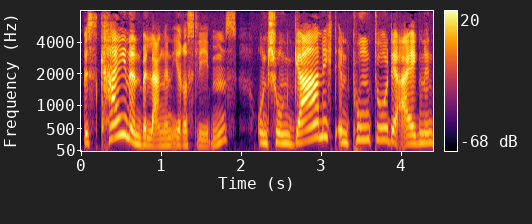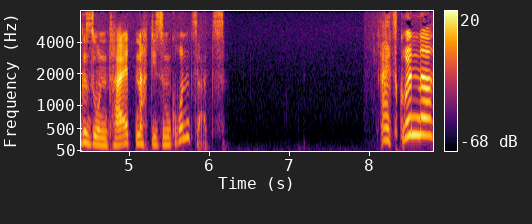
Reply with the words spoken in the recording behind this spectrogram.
bis keinen Belangen ihres Lebens und schon gar nicht in puncto der eigenen Gesundheit nach diesem Grundsatz. Als Gründe,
